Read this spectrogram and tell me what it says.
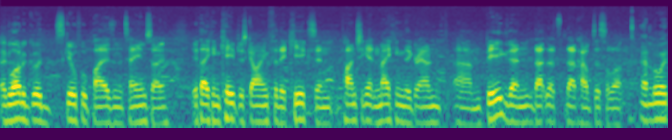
a lot of good, skillful players in the team. So if they can keep just going for their kicks and punching it and making the ground um, big, then that that helped us a lot. And Lloyd,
